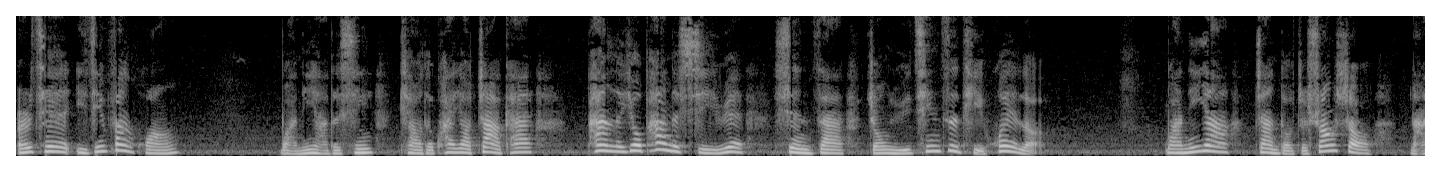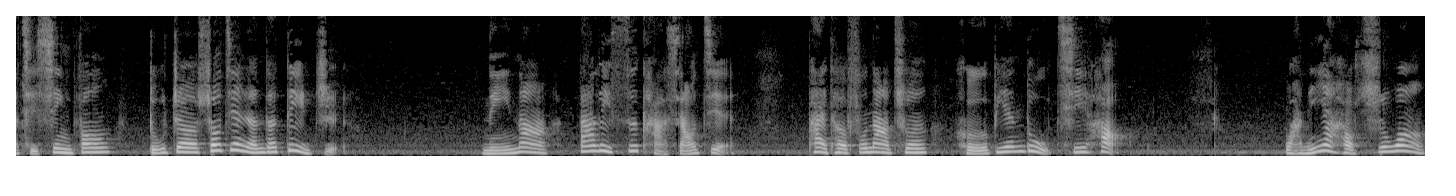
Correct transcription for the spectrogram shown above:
而且已经泛黄。瓦尼亚的心跳得快要炸开，盼了又盼的喜悦，现在终于亲自体会了。瓦尼亚颤抖着双手，拿起信封，读着收件人的地址：妮娜·巴利斯卡小姐，派特夫纳村。河边路七号。瓦尼亚好失望。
